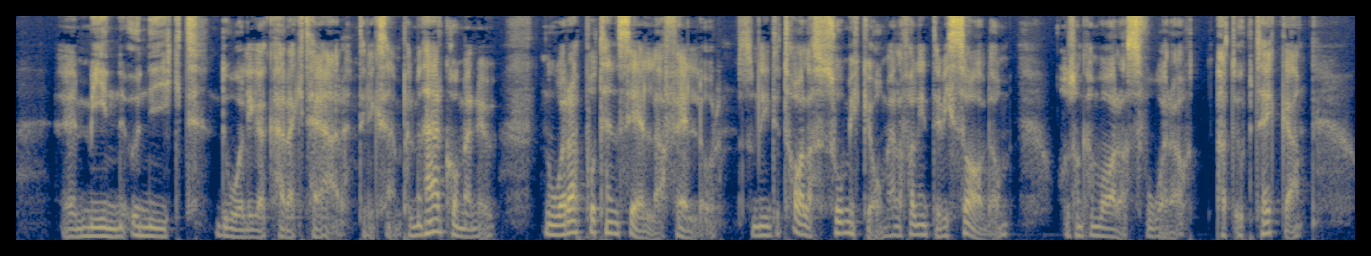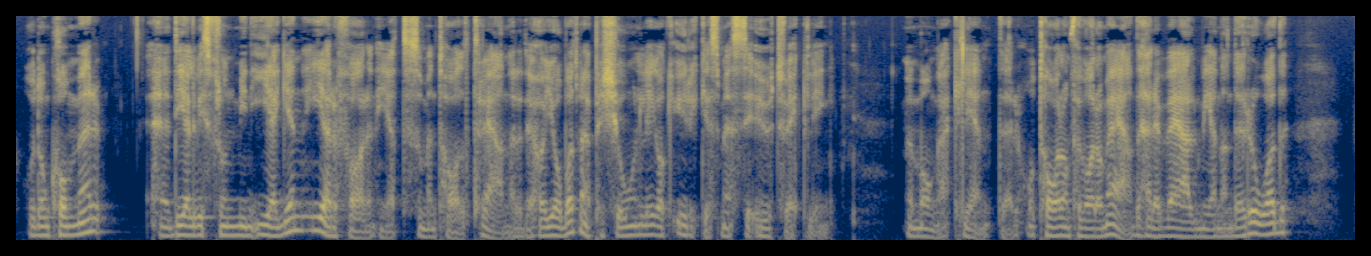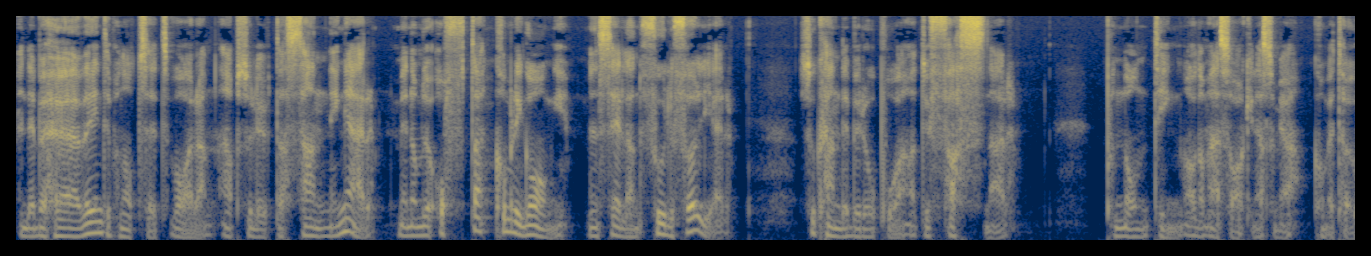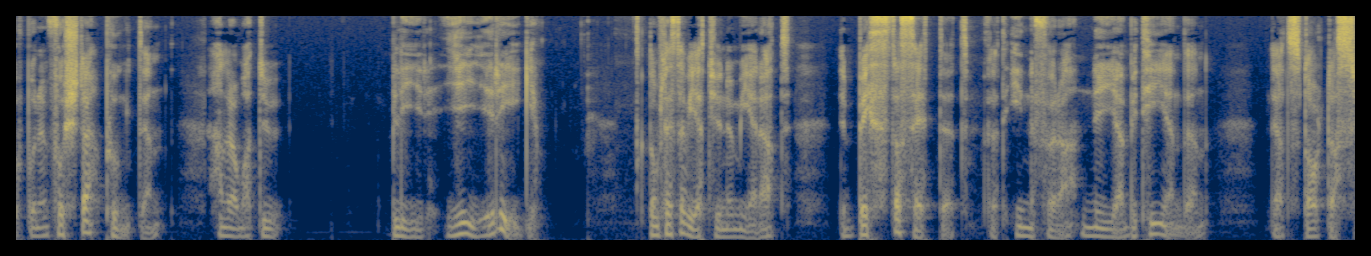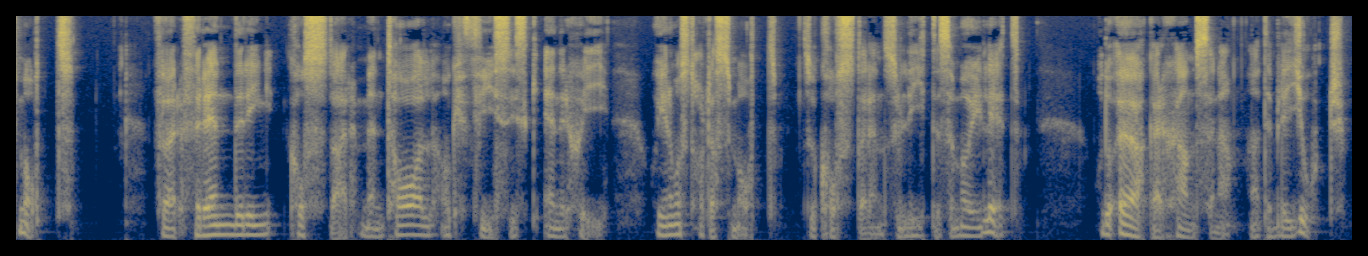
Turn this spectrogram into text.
Eh, min unikt dåliga karaktär till exempel. Men här kommer nu några potentiella fällor som det inte talas så mycket om, i alla fall inte vissa av dem, och som kan vara svåra att upptäcka. Och de kommer eh, delvis från min egen erfarenhet som mental tränare, där jag har jobbat med personlig och yrkesmässig utveckling med många klienter och tar dem för vad de är. Det här är välmenande råd men det behöver inte på något sätt vara absoluta sanningar. Men om du ofta kommer igång men sällan fullföljer så kan det bero på att du fastnar på någonting av de här sakerna som jag kommer ta upp. Och den första punkten handlar om att du blir girig. De flesta vet ju numera att det bästa sättet för att införa nya beteenden är att starta smått. För förändring kostar mental och fysisk energi. Och genom att starta smått så kostar den så lite som möjligt. Och då ökar chanserna att det blir gjort.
